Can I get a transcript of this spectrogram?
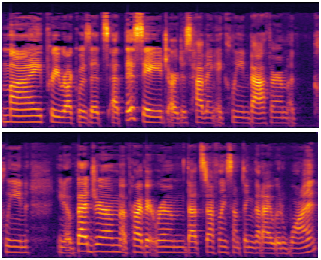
my prerequisites at this age are just having a clean bathroom, a clean, you know, bedroom, a private room. That's definitely something that I would want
